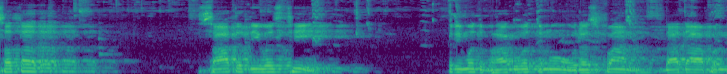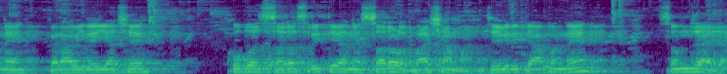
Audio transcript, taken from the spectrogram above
સતત સાત દિવસથી શ્રીમદ ભાગવતનું રસપાન દાદા આપણને કરાવી રહ્યા છે. ખૂબ જ સરસ રીતે અને સરળ ભાષામાં જેવી રીતે આપણને સમજાય.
